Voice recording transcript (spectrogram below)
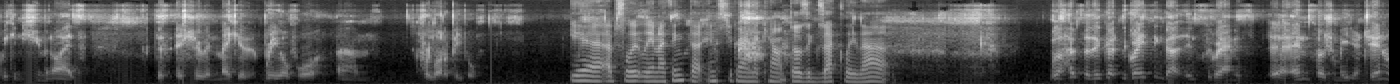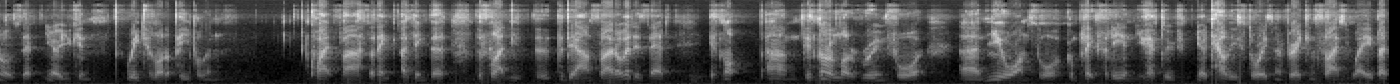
we can humanize this issue and make it real for um, for a lot of people. Yeah, absolutely. And I think that Instagram account does exactly that. Well, I hope so. The, great thing about Instagram is, uh, and social media in general, is that you know you can reach a lot of people and quite fast. I think I think the the slightly the, the downside of it is that it's not um, there's not a lot of room for uh, nuance or complexity, and you have to you know tell these stories in a very concise way. But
